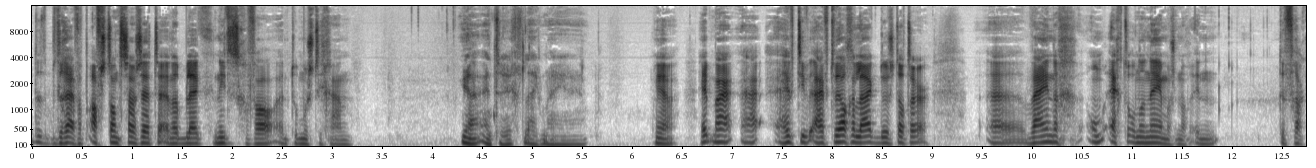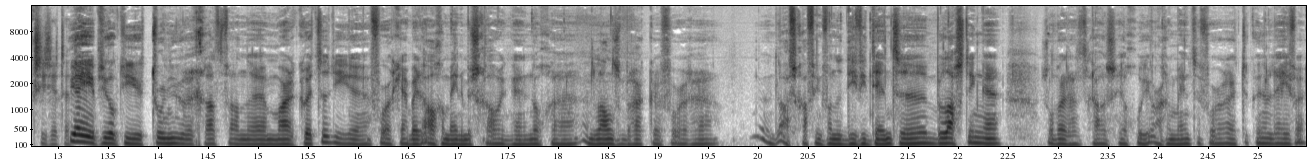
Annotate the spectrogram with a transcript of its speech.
het bedrijf op afstand zou zetten. En dat bleek niet het geval. En toen moest hij gaan. Ja, en terecht lijkt mij. Ja, maar heeft hij, hij heeft wel gelijk dus dat er uh, weinig on, echte ondernemers nog in de fractie zitten. Ja, je hebt natuurlijk ook die tournuren gehad van Mark Rutte. Die vorig jaar bij de algemene beschouwing nog een lans brak voor de afschaffing van de dividendbelasting. zonder daar trouwens heel goede argumenten voor eh, te kunnen leveren.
